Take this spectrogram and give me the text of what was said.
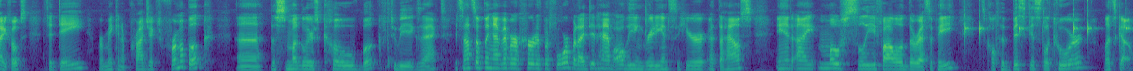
Howdy folks. Today we're making a project from a book, uh, the Smuggler's Cove book to be exact. It's not something I've ever heard of before, but I did have all the ingredients here at the house and I mostly followed the recipe. It's called hibiscus liqueur. Let's go.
